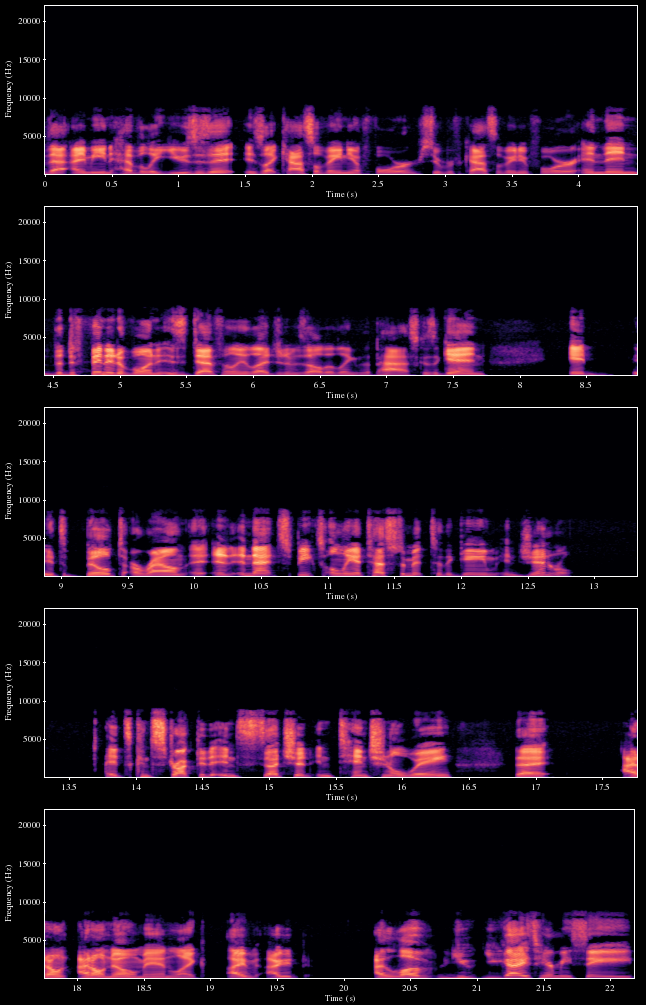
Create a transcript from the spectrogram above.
that I mean heavily uses it is like Castlevania four, Super Castlevania four, and then the definitive one is definitely Legend of Zelda: Link to the Past because again. It it's built around and, and that speaks only a testament to the game in general it's constructed in such an intentional way that I don't I don't know, man. Like I I I love you you guys hear me say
